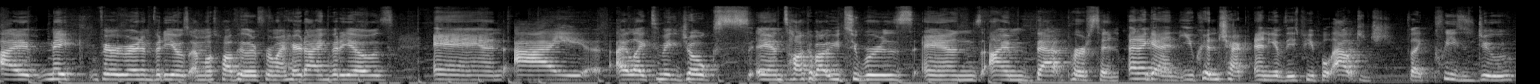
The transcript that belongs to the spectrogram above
I make very random videos. I'm most popular for my hair dyeing videos and I I like to make jokes and talk about YouTubers and I'm that person. And again, you can check any of these people out like please do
